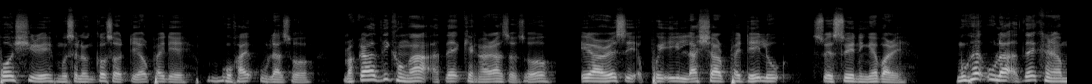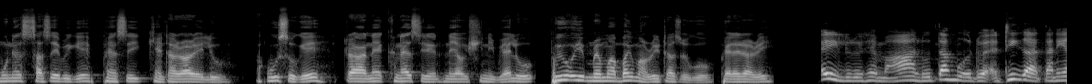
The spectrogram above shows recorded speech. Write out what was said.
ဘောရှိတဲ့မွတ်စလင်ကော့ဆော့တယောက်ဖိုက်တဲ့မူဟိုင်ဦးလာဆိုမကရာဒီခွန်ကအသက်ခင်ခါရဆိုဆို ARS အဖွဲ့အလာရှာဖိုက်တယ်လို့ဆွေဆွေနေခဲ့ပါတယ်မူဟိုင်ဦးလာအသက်ခင်ရမှုနဲ့ဆာဆေဘရီကဖန်စီခင်ထားရတယ်လို့အခုဆိုကေတရာနဲ့ခနက်စီတဲ့နှစ်ယောက်ရှိနေပြီလို့ VOA မြန်မာဘိုက်မှာရီတာဆိုကိုဖယ်လိုက်တာရီအဲ့ဒီလူတွေထဲမှာလူတက်မှုအတွက်အဓိကတန်ရ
